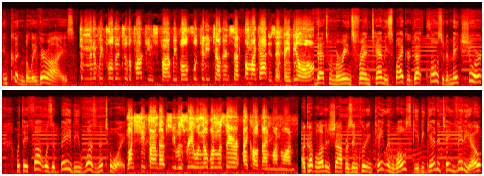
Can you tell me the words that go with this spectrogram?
and couldn't believe their eyes. The minute we pulled into the parking spot, we both looked at each other and said, Oh my God, is that baby alone? That's when Maureen's friend Tammy Spiker got closer to make sure what they thought was a baby wasn't a toy. Once she found out she was real and no one was there, I called 911. A couple other shoppers, including Caitlin Wolski, began to take video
